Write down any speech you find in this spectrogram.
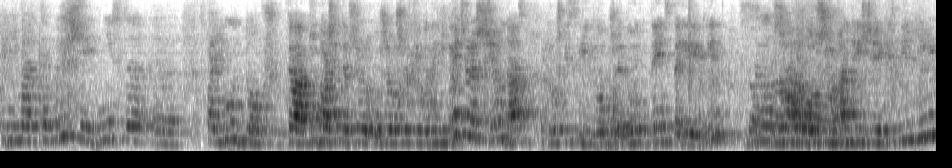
піднімається вище і дні е, стають довше. Так, ви бачите, що вже о 6 годині вечора ще у нас трошки світло. Вже день стає який? Довшим. Андрій, ще якісь зміни?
